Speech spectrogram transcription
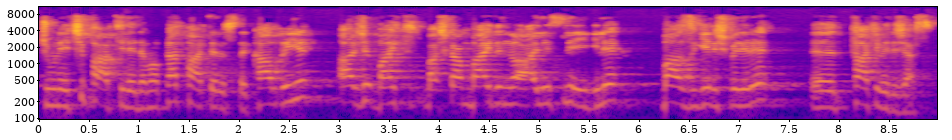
Cumhuriyetçi Parti ile Demokrat Parti arasında kavgayı ayrıca Başkan Biden ve ailesiyle ilgili bazı gelişmeleri e, takip edeceğiz.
